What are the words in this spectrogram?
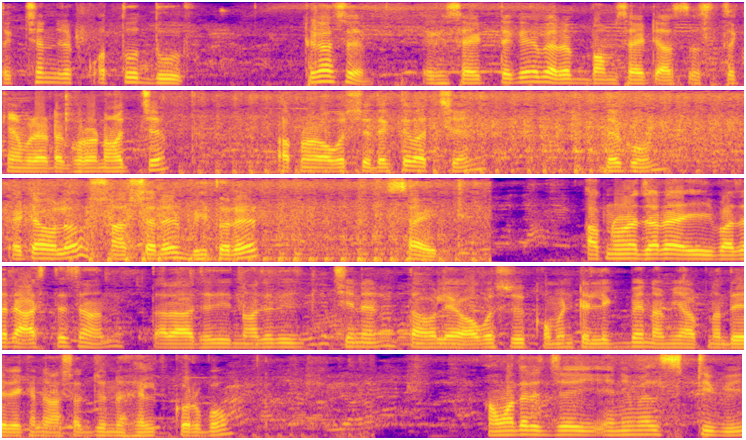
দেখছেন যে কত দূর। ঠিক আছে? এই সাইড থেকে এবারে বাম সাইডে আস্তে আস্তে ক্যামেরাটা ঘোরানো হচ্ছে। আপনারা অবশ্যই দেখতে পাচ্ছেন। দেখুন, এটা হলো শাঁসারের ভিতরের সাইড আপনারা যারা এই বাজারে আসতে চান, তারা যদি না যদি চেনেন, তাহলে অবশ্যই কমেন্টে লিখবেন, আমি আপনাদের এখানে আসার জন্য হেল্প করব। আমাদের যেই অ্যানিমেলস টিভি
